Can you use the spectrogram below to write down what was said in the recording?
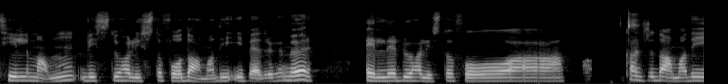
til mannen hvis du har lyst til å få dama di i bedre humør. Eller du har lyst til å få kanskje dama di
